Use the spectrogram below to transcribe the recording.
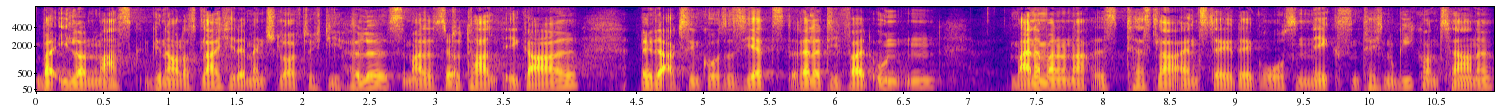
bei Elon Musk genau das Gleiche. Der Mensch läuft durch die Hölle, ist ihm alles ja. total egal. Äh, der Aktienkurs ist jetzt relativ weit unten. Meiner Meinung nach ist Tesla eines der, der großen nächsten Technologiekonzerne.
